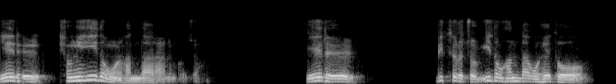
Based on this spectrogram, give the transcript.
얘를 평행 이동을 한다라는 거죠. 얘를 밑으로 좀 이동한다고 해도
